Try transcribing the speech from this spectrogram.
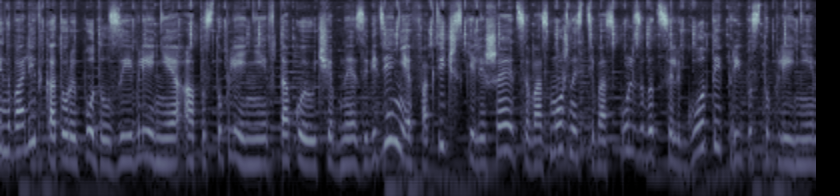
Инвалид, который подал заявление о поступлении в такое учебное заведение, фактически лишается возможности воспользоваться льготой при поступлении,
